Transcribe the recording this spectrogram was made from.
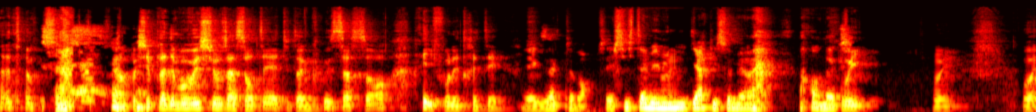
plein de mauvaises choses à sortir et tout d'un coup, ça sort, il faut les traiter. Exactement. C'est le système immunitaire qui se met en action. Oui, oui, oui.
